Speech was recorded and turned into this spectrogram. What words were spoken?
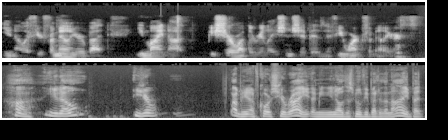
you know, if you're familiar, but you might not be sure what the relationship is if you weren't familiar. Huh? You know, you're. I mean, of course, you're right. I mean, you know this movie better than I, but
